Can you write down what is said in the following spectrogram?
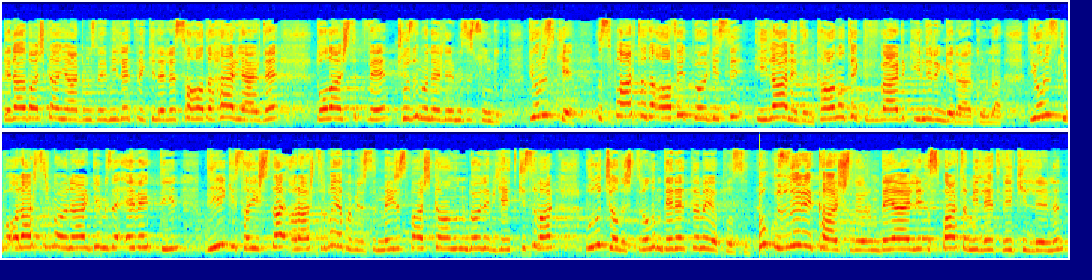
genel başkan yardımcısı ve milletvekilleriyle sahada her yerde dolaştık ve çözüm önerilerimizi sunduk. Diyoruz ki Isparta'da afet bölgesi ilan edin. Kanun teklifi verdik indirin genel kurula. Diyoruz ki bu araştırma önergemize evet deyin. Deyin ki Sayıştay araştırma yapabilirsin. Meclis başkanlığının böyle bir yetkisi var. Bunu çalıştıralım denetleme yapılsın. Çok üzülerek karşılıyorum değerli Isparta milletvekillerinin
